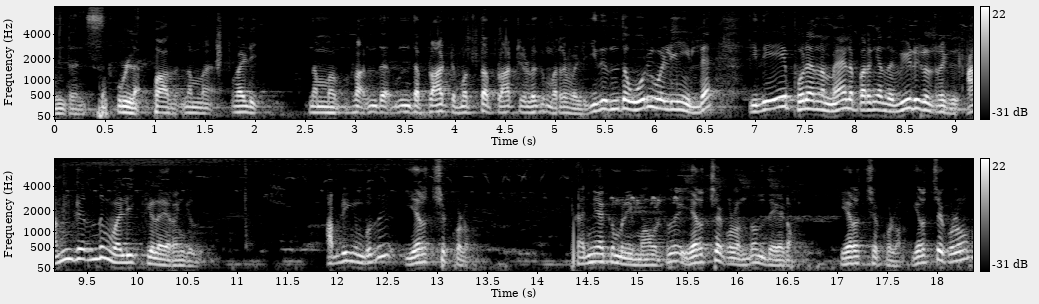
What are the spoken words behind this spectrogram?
என்ட்ரன்ஸ் உள்ள பாதை நம்ம வழி. நம்ம இந்த இந்த பிளாட்டு மொத்த பிளாட்டுகளுக்கு வர வழி. இது இந்த ஒரு வழியும் இல்லை. இதே போல் நம்ம மேலே பாருங்கள் அந்த வீடுகள் இருக்குது அங்கேருந்தும் வழி கீழே இறங்குது. அப்படிங்கும்போது இறச்சக்குளம். கன்னியாகுமரி மாவட்டத்தில் இறச்சக்குளம் தான் இந்த இடம். இறச்சக்குளம். இறச்சக்குளம்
